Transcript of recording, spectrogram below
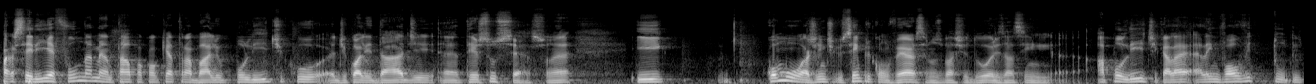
parceria é fundamental para qualquer trabalho político de qualidade é, ter sucesso, né? E como a gente sempre conversa nos bastidores, assim, a política ela, ela envolve tudo.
